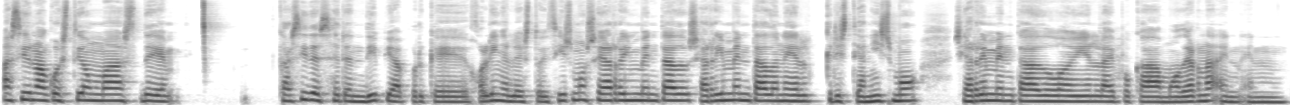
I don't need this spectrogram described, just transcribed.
ha sido una cuestión más de casi de serendipia, porque, jolín, el estoicismo se ha reinventado, se ha reinventado en el cristianismo, se ha reinventado en la época moderna, en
